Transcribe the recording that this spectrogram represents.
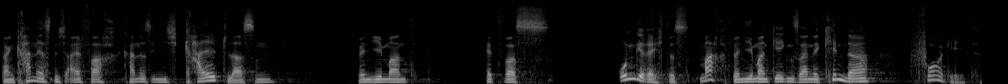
dann kann es nicht einfach, kann es ihn nicht kalt lassen, wenn jemand etwas Ungerechtes macht, wenn jemand gegen seine Kinder vorgeht.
